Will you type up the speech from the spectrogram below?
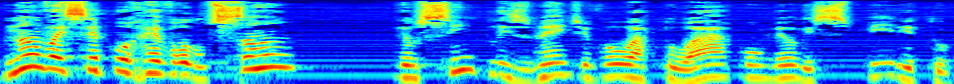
não vai ser por revolução. Eu simplesmente vou atuar com o meu espírito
